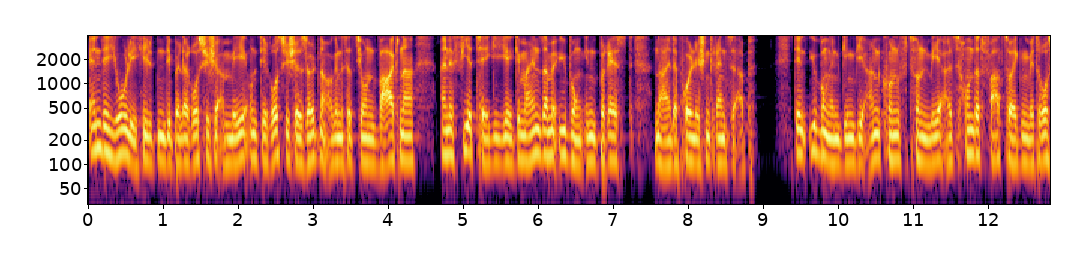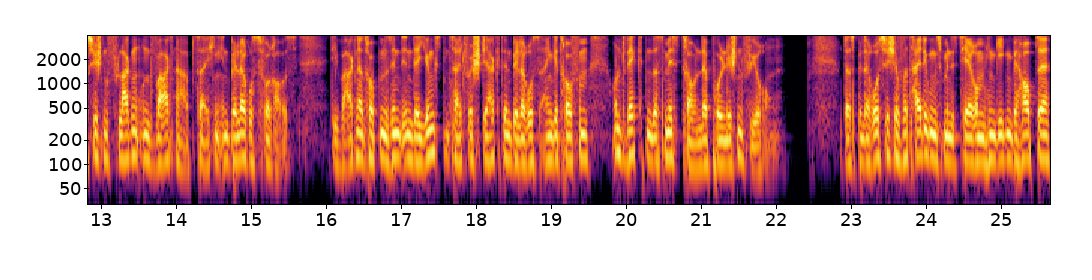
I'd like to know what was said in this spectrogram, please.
Ende Juli hielten die belarussische Armee und die russische Söldnerorganisation Wagner eine viertägige gemeinsame Übung in Brest nahe der polnischen Grenze ab. Den Übungen ging die Ankunft von mehr als 100 Fahrzeugen mit russischen Flaggen und Wagner-Abzeichen in Belarus voraus. Die Wagner-Truppen sind in der jüngsten Zeit verstärkt in Belarus eingetroffen und weckten das Misstrauen der polnischen Führung. Das belarussische Verteidigungsministerium hingegen behaupte,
